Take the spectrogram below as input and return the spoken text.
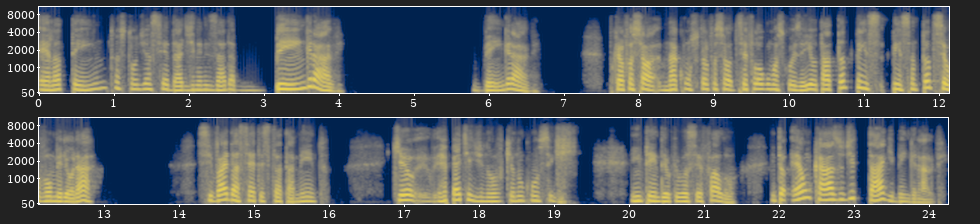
ela tem um transtorno de ansiedade generalizada bem grave bem grave. Porque ela falou assim, ó, na consulta ela falou assim, ó, você falou algumas coisas aí, eu estava tanto pens pensando tanto se eu vou melhorar, se vai dar certo esse tratamento, que eu repete aí de novo que eu não consegui entender o que você falou. Então, é um caso de tag bem grave,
